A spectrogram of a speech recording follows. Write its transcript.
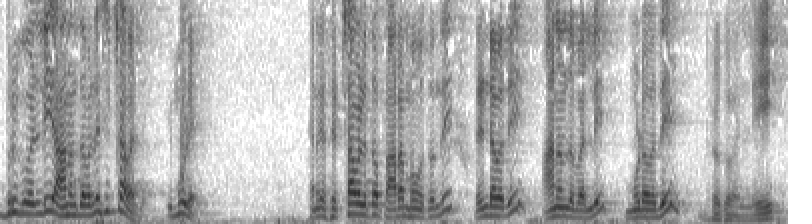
భృగువల్లి ఆనందవల్లి శిక్షావల్లి. ఈ మూడే. కనుక శిక్షావళితో ప్రారంభమవుతుంది. రెండవది ఆనందవల్లి మూడవది భృగవల్లి.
